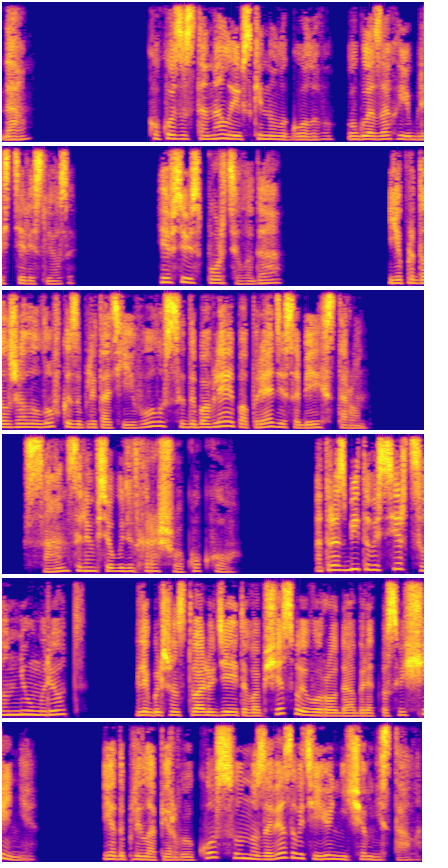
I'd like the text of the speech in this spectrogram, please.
Да. Коко застонала и вскинула голову. В глазах ее блестели слезы. Я все испортила, да? Я продолжала ловко заплетать ей волосы, добавляя по пряди с обеих сторон. С Анселем все будет хорошо, Коко. От разбитого сердца он не умрет. Для большинства людей это вообще своего рода обряд посвящения. Я доплела первую косу, но завязывать ее ничем не стала.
